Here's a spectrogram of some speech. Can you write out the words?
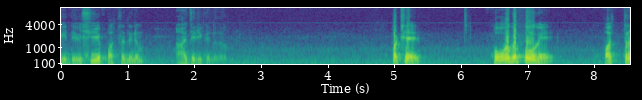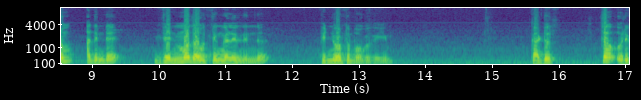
ഈ ദേശീയ പത്രദിനം ആചരിക്കുന്നത്. പക്ഷേ പോകെ പോകെ പത്രം അതിന്റെ ജന്മദൗത്യങ്ങളിൽ നിന്ന് പിന്നോട്ട് പോകുകയും കടുത്ത ഒരു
